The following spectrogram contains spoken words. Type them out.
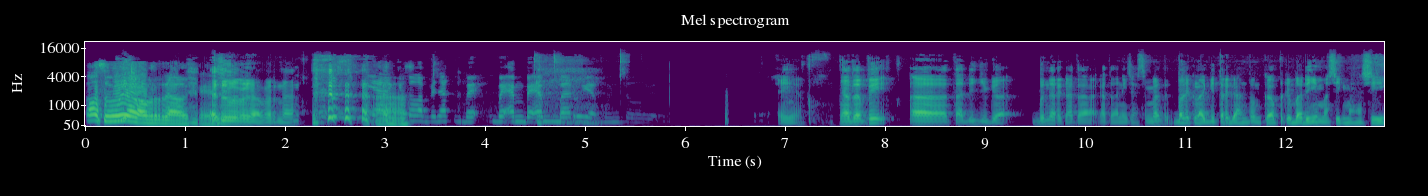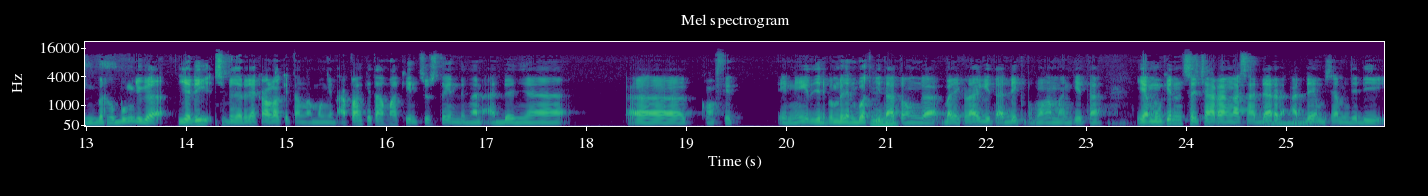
Oh sebelumnya nggak pernah, oke. Okay. Eh, sebelumnya nggak pernah. Iya, gitu lah banyak BM BM baru yang muncul. Gitu. Iya. Nah tapi uh, tadi juga benar kata kata Anissa sebenarnya balik lagi tergantung ke pribadinya masing-masing berhubung juga jadi sebenarnya kalau kita ngomongin apa kita makin sustain dengan adanya uh, covid ini jadi pembelajaran buat kita hmm. atau enggak balik lagi tadi ke pemahaman kita ya mungkin secara nggak sadar ada yang bisa menjadi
